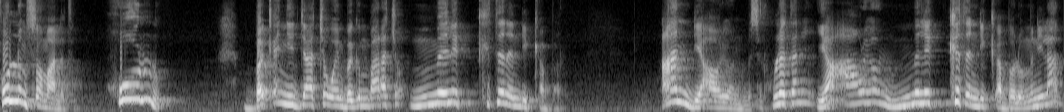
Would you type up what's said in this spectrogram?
ሁሉም ሰው ማለት ነው ሁሉ በቀኝ እጃቸው ወይም በግንባራቸው ምልክትን እንዲቀበሉ አንድ የአውሬውን ምስል ሁለተኛ የአውሬውን ምልክት እንዲቀበሉ ምን ይላል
